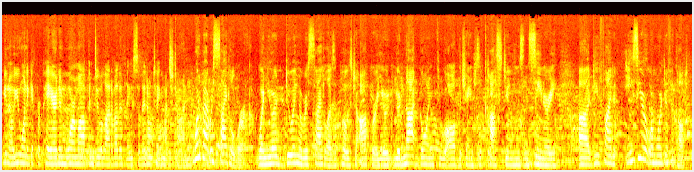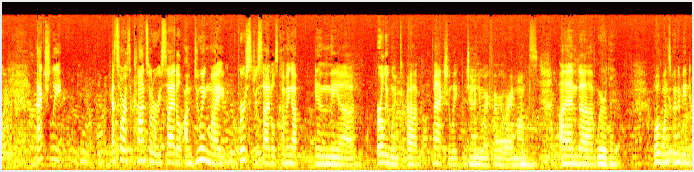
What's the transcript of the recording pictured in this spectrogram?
you know you want to get prepared and warm up and do a lot of other things so they don't take much time What about recital work? When you're doing a recital as opposed to opera, you're you're not going through all the changes of costumes and scenery. Uh, do you find it easier or more difficult? actually as far as a concert or recital i'm doing my first recitals coming up in the uh, early winter uh, well, actually january february months and uh, Where are they? Well, one's going to be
